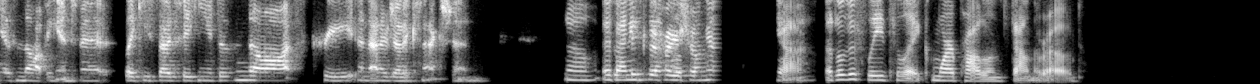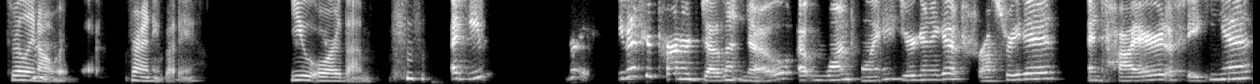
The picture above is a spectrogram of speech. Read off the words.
It is not being intimate. Like you said, faking it does not create an energetic connection. No. If so anything, think about how you're showing up. Yeah. It'll just lead to like more problems down the road. It's really not hmm. worth it for anybody, you or them. and even, even if your partner doesn't know, at one point you're going to get frustrated and tired of faking it.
